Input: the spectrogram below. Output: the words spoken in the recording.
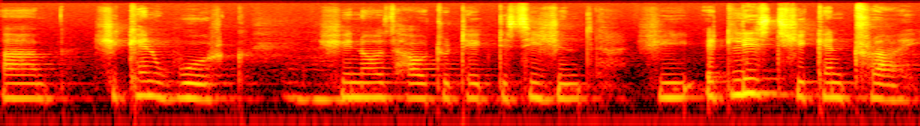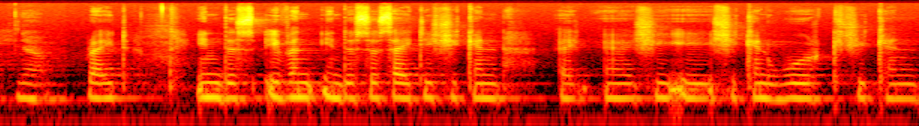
um, she can work. She knows how to take decisions. She at least she can try Yeah. right? In this even in the society she can uh, uh, she she can work she can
